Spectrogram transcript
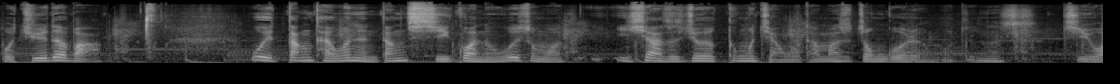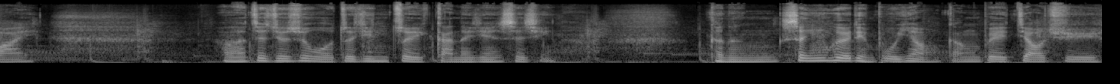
我觉得吧，我也当台湾人当习惯了，为什么一下子就跟我讲我他妈是中国人？我真的是 G Y。好了，这就是我最近最干的一件事情，可能声音会有点不一样。刚被叫去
